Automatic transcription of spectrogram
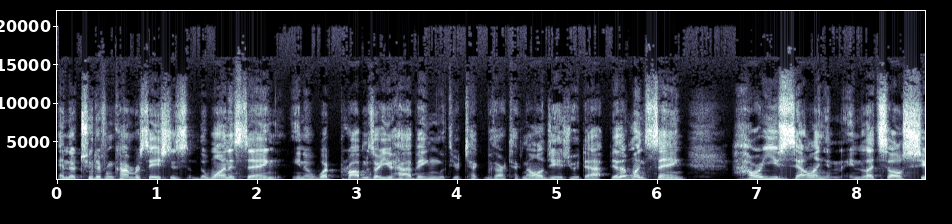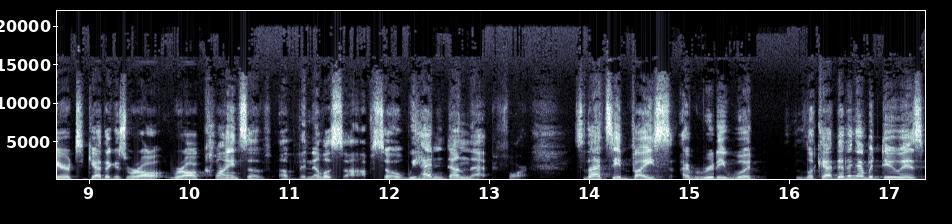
And they're two different conversations. The one is saying, you know, what problems are you having with your tech, with our technology as you adapt? The other one's saying, how are you selling? And, and let's all share together because we're all, we're all clients of, of VanillaSoft. So we hadn't done that before. So that's the advice I really would look at. The thing I would do is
